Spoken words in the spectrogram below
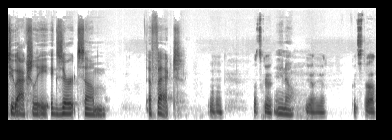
to actually exert some effect. Mm-hmm. that's good. You know. Yeah yeah good stuff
